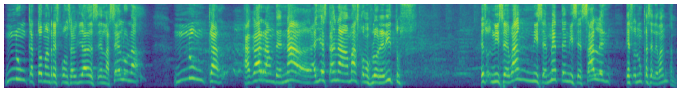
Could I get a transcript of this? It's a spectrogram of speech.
nunca toman responsabilidades en la célula, nunca agarran de nada, allí están nada más como floreritos. Eso ni se van, ni se meten, ni se salen. Eso nunca se levantan.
